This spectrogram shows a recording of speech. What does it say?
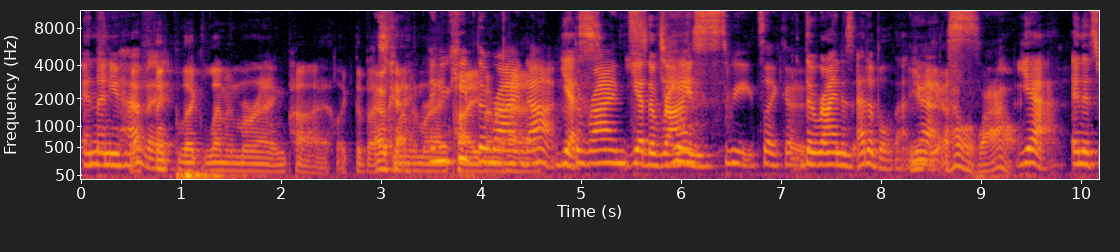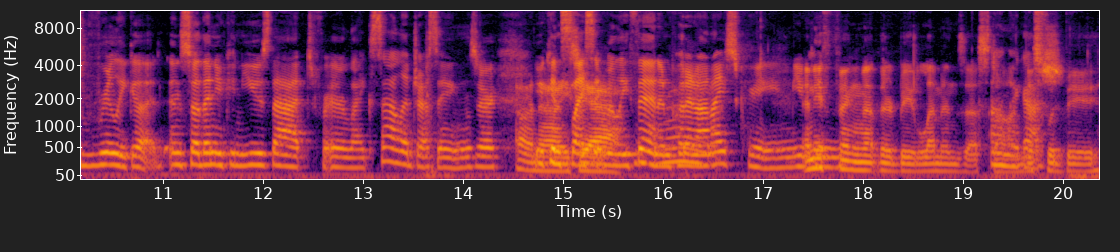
and then you have yeah, it. Think like lemon meringue pie, like the best okay. lemon meringue pie. And you keep the rind on. Yes, the rind. Yeah, the rind sweet. It's like a... the rind is edible then. Yes. Oh wow. Yeah, and it's really good. And so then you can use that for like salad dressings, or oh, you nice. can slice yeah. it really thin and right. put it on ice cream. You Anything can... that there'd be lemon zest oh on, this would be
